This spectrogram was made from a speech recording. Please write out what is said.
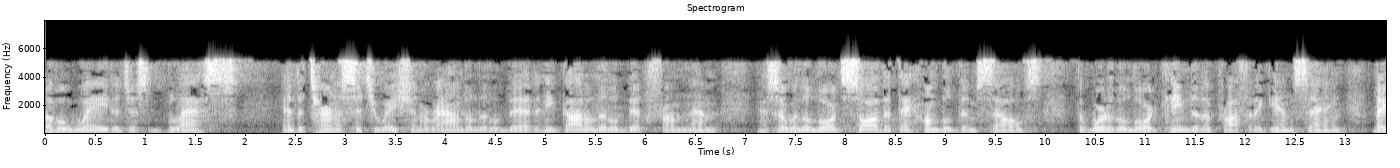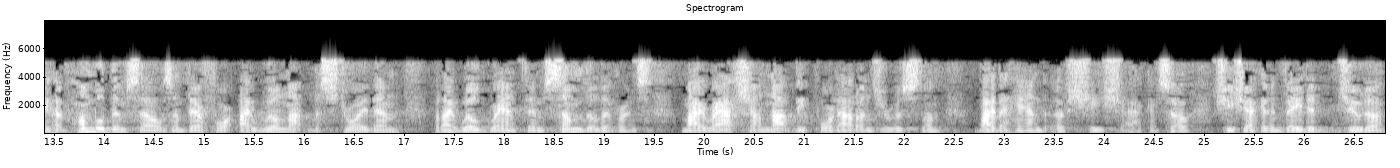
of a way to just bless and to turn a situation around a little bit. And He got a little bit from them. And so when the Lord saw that they humbled themselves, the word of the Lord came to the prophet again, saying, They have humbled themselves, and therefore I will not destroy them, but I will grant them some deliverance. My wrath shall not be poured out on Jerusalem by the hand of Shishak. And so Shishak had invaded Judah,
